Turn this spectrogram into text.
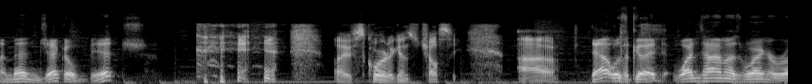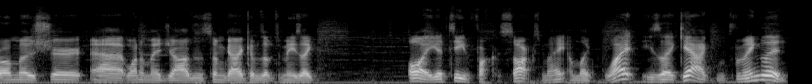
I met in Dzeko, bitch. I've scored against Chelsea. Uh, That was But- good. One time I was wearing a Roma shirt at one of my jobs, and some guy comes up to me. He's like, "Oh, your team fucking sucks, mate." I'm like, "What?" He's like, "Yeah, I'm from England.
